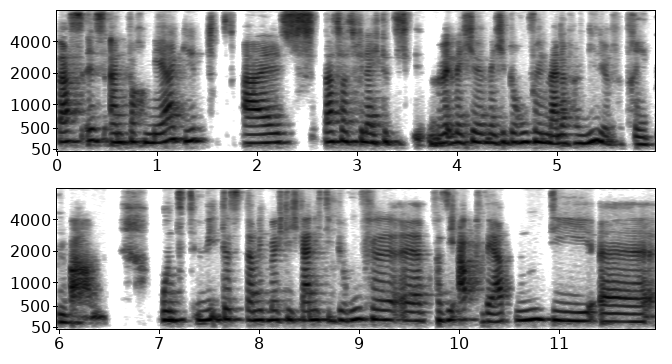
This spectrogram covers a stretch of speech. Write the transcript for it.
dass es einfach mehr gibt als das, was vielleicht jetzt, welche, welche Berufe in meiner Familie vertreten waren. Und wie, das, damit möchte ich gar nicht die Berufe äh, quasi abwerten, die äh,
